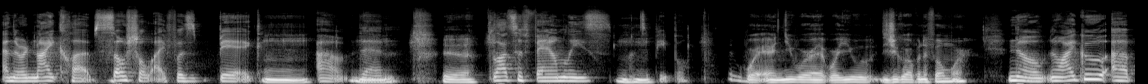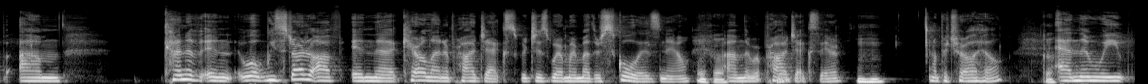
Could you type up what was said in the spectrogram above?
and there were nightclubs. Social life was big um, then. Yeah, Lots of families, lots of people. where and you were at where you did you grow up in the Fillmore? No, no, I grew up um, kind of in, well, we started off in the Carolina Projects, which is where my mother's school is now. Um, there were projects there on Potrero Hill. And then we,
